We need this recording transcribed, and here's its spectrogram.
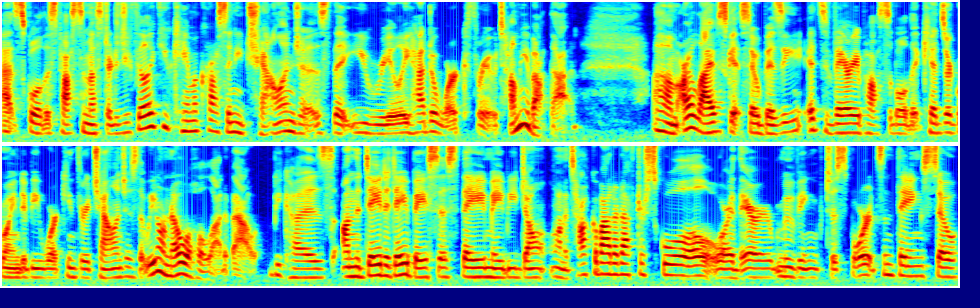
at school this past semester? Did you feel like you came across any challenges that you really had to work through? Tell me about that." um, our lives get so busy, it's very possible that kids are going to be working through challenges that we don't know a whole lot about because on the day to day basis, they maybe don't want to talk about it after school or they're moving to sports and things. So,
